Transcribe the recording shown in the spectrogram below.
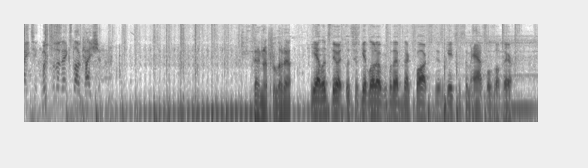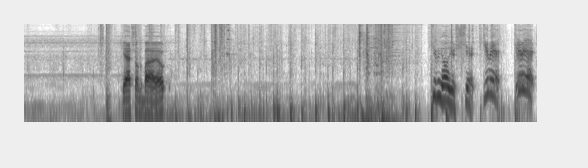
Objectives. Move to the next location. Got enough for loadout. Yeah, let's do it. Let's just get loadout up before that next box, just in case there's some assholes up there. Cash on the buyout. Give me all your shit. Give me it. Give me it.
